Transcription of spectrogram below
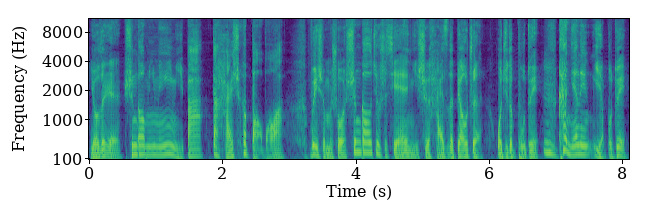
有的人身高明明一米八，但还是个宝宝啊。为什么说身高就是检验你是个孩子的标准？我觉得不对。嗯，看年龄也不对，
